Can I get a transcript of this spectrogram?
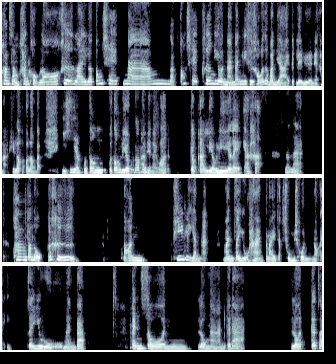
ความสำคัญของล้อคืออะไรเราต้องเช็คน้ำแบบต้องเช็คเครื่องยนต์นั้นนั่นนี่คือเขาก็จะบรรยายไปเรื่อยๆในขณะที่เรากำลังแบบอีเฮียกูต้องกูต้องเลี้ยวกูต้องทำยังไงว่ากับการเลี้ยวนี้อะไรอย่างเงี้ยค่ะ นั่นแหละ ความตลกก็คือ ตอนที่เรียนอะมันจะอยู่ห่างไกลจากชุมชนหน่อย จะอยู่เหมือนแบบ เป็นโซนโรงงานก็ได้ รถก็จะ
